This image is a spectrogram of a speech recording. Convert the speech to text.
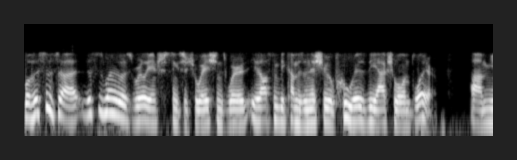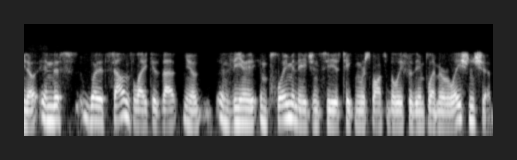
Well, this is uh, this is one of those really interesting situations where it often becomes an issue of who is the actual employer. Um, you know, in this, what it sounds like is that you know the employment agency is taking responsibility for the employment relationship,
